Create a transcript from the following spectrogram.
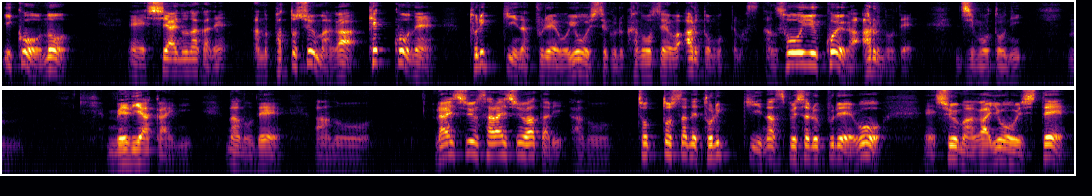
以降の、え、試合の中で、あの、パッド・シューマーが結構ね、トリッキーなプレーを用意してくる可能性はあると思ってます。あの、そういう声があるので、地元に。うんメディア界に。なので、あの、来週、再来週あたり、あの、ちょっとしたね、トリッキーなスペシャルプレーを、え、シューマーが用意して、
